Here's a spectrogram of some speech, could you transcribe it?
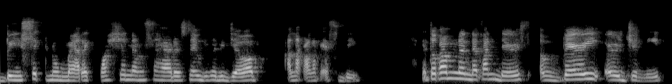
basic numeric question yang seharusnya bisa dijawab anak-anak SD. Itu kan menandakan there's a very urgent need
